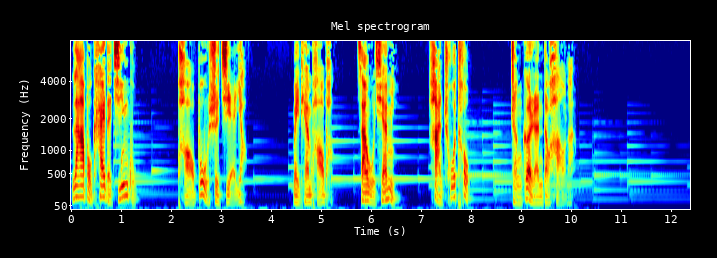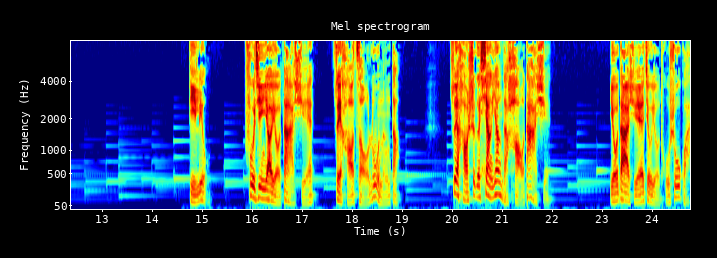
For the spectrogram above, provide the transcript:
拉不开的筋骨。跑步是解药，每天跑跑三五千米，汗出透，整个人都好了。第六，附近要有大学，最好走路能到，最好是个像样的好大学。有大学就有图书馆，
